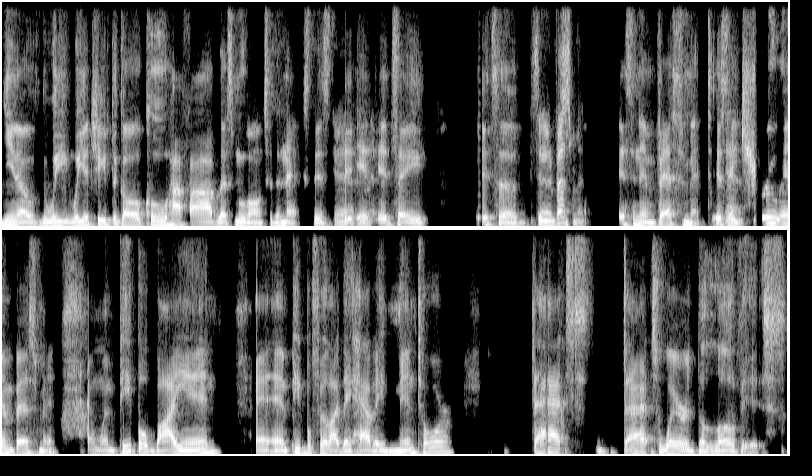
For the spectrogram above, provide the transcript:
you know, we we achieved the goal. Cool, high five. Let's move on to the next. It's yeah. it, it, it's a it's a it's an investment. It's an investment. It's yeah. a true investment. And when people buy in and, and people feel like they have a mentor, that's that's where the love is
